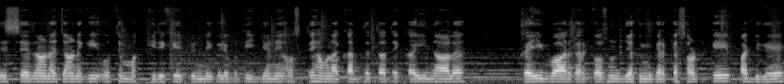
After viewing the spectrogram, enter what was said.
ਇਸੇ ਦੌਰਾਨ ਅਚਾਨਕ ਹੀ ਉੱਥੇ ਮੱਕੀ ਦੇ ਖੇਤ 'ਚੋਂ ਨਿਕਲੇ। ਭਤੀਜੇ ਨੇ ਉਸ ਤੇ ਹਮਲਾ ਕਰ ਦਿੱਤਾ ਤੇ ਕਈ ਨਾਲ ਕਈ ਵਾਰ ਕਰਕੇ ਉਸ ਨੂੰ ਜ਼ਖਮੀ ਕਰਕੇ ਸੁੱਟ ਕੇ ਭੱਜ ਗਏ।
